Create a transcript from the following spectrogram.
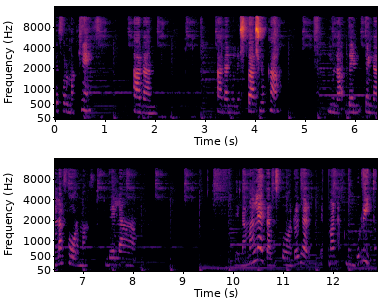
de forma que hagan, hagan un espacio acá y una, tengan la forma de la, de la maleta. Las puedo enrollar de manera como un burrito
